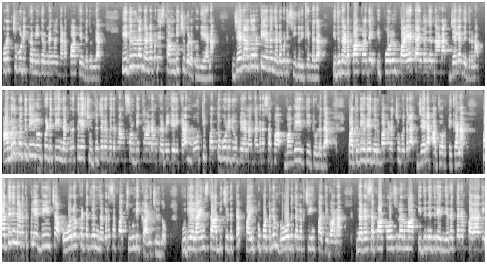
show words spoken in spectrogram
കുറച്ചുകൂടി ക്രമീകരണങ്ങൾ നടപ്പാക്കേണ്ടതുണ്ട്. ഇതിനുള്ള നടപടി സ്തംഭിച്ചു കിടക്കുകയാണ്. ജല അതോറിറ്റിയാണ് നടപടി സ്വീകരിക്കേണ്ടത്. ഇത് നടപ്പാക്കാതെ ഇപ്പോഴും പഴയ ടാങ്കിൽ നിന്നാണ് ജലവിതരണം. അമൃത് പദ്ധതിയിൽ ഉൾപ്പെടുത്തി നഗരത്തിലെ ശുദ്ധജല വിതരണം സംവിധാനം ക്രമീകരിക്കാൻ നൂറ്റി പത്ത് കോടി രൂപയാണ് നഗരസഭ വകയിരുത്തിയിട്ടുള്ളത്. പദ്ധതിയുടെ നിർവഹണ ചുമതല ജല അതോറിറ്റിക്കാണ്. പദ്ധതി നടത്തിപ്പിലെ വീഴ്ച ഓരോ ഘട്ടത്തിലും നഗരസഭ ചൂണ്ടിക്കാണിച്ചിരുന്നു. പുതിയ ലൈൻ സ്ഥാപിച്ചെടുത്ത് പൈപ്പ് പൊട്ടലും റോഡ് തകർച്ചയും പതിവാണ്. നഗരസഭാ കൌൺസിലർമാർ ഇതിനെതിരെ നിരന്തരം പരാതി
